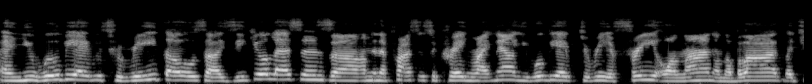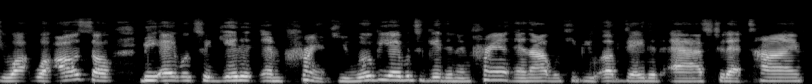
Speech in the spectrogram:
and you will be able to read those uh, Ezekiel lessons. Uh, I'm in the process of creating right now. You will be able to read it free online on the blog, but you will also be able to get it in print. You will be able to get it in print, and I will keep you updated as to that time.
